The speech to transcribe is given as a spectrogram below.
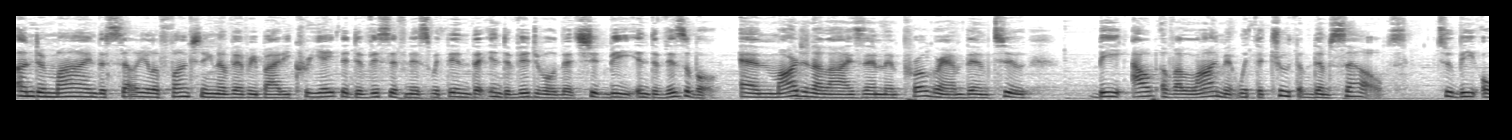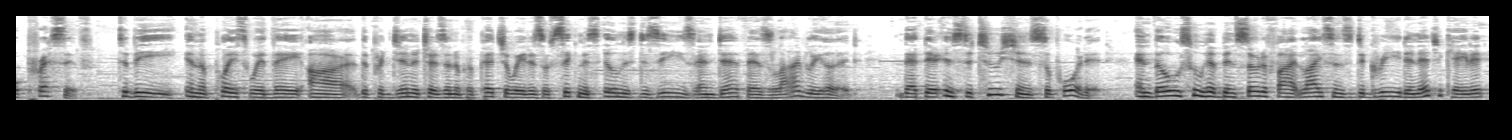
undermine the cellular functioning of everybody, create the divisiveness within the individual that should be indivisible, and marginalize them and program them to be out of alignment with the truth of themselves, to be oppressive to be in a place where they are the progenitors and the perpetuators of sickness, illness, disease, and death as livelihood, that their institutions support it. And those who have been certified, licensed, degreed, and educated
